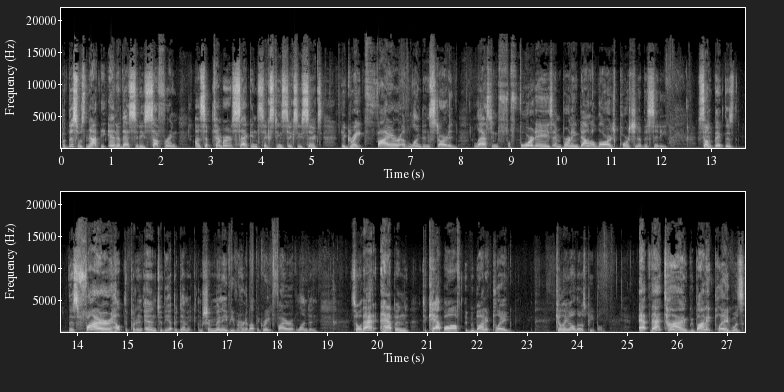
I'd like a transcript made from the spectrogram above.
But this was not the end of that city's suffering. On September 2nd, 1666, the Great Fire of London started, lasting for four days and burning down a large portion of the city. Some think this, this fire helped to put an end to the epidemic. I'm sure many of you have heard about the Great Fire of London. So that happened to cap off the bubonic plague, killing all those people. At that time, bubonic plague was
